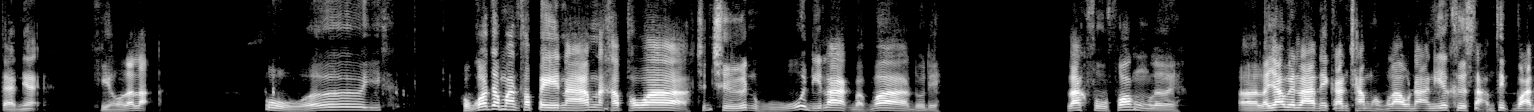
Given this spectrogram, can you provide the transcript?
แต่เนี้ยเขียวแล้วล่ะโอ้ยผมก็จะมาสเปรย์น้ำนะครับ เพราะว่าชื้นๆโอ้โหนี่รากแบบว่าดูดิรากฟูฟ่องเลย ระยะเวลาในการชำของเรานะ อันนี้ก็คือสามสิบวัน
